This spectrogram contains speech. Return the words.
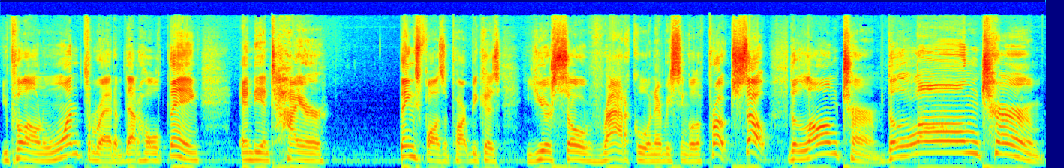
you pull on one thread of that whole thing, and the entire things falls apart because you're so radical in every single approach. So, the long term, the long term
